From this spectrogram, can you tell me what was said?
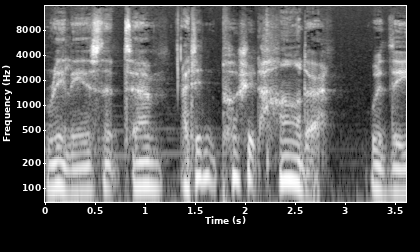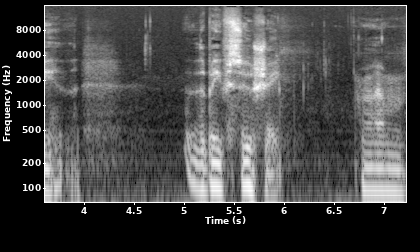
really is that um, I didn't push it harder with the the beef sushi. Um,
